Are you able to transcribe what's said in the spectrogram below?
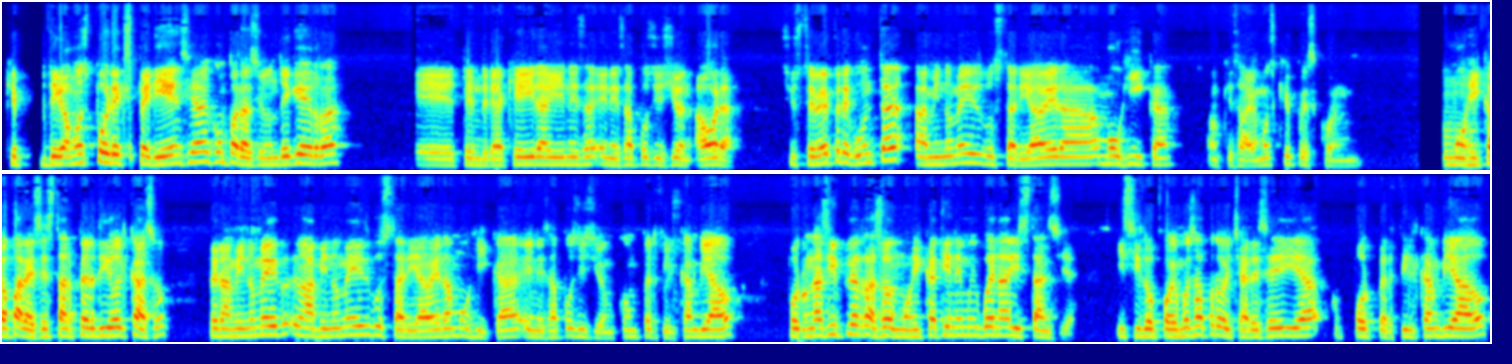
que digamos, por experiencia de comparación de guerra, eh, tendría que ir ahí en esa, en esa posición. Ahora, si usted me pregunta, a mí no me disgustaría ver a Mojica, aunque sabemos que pues con Mojica parece estar perdido el caso, pero a mí, no me, a mí no me disgustaría ver a Mojica en esa posición con perfil cambiado por una simple razón. Mojica tiene muy buena distancia y si lo podemos aprovechar ese día por perfil cambiado,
